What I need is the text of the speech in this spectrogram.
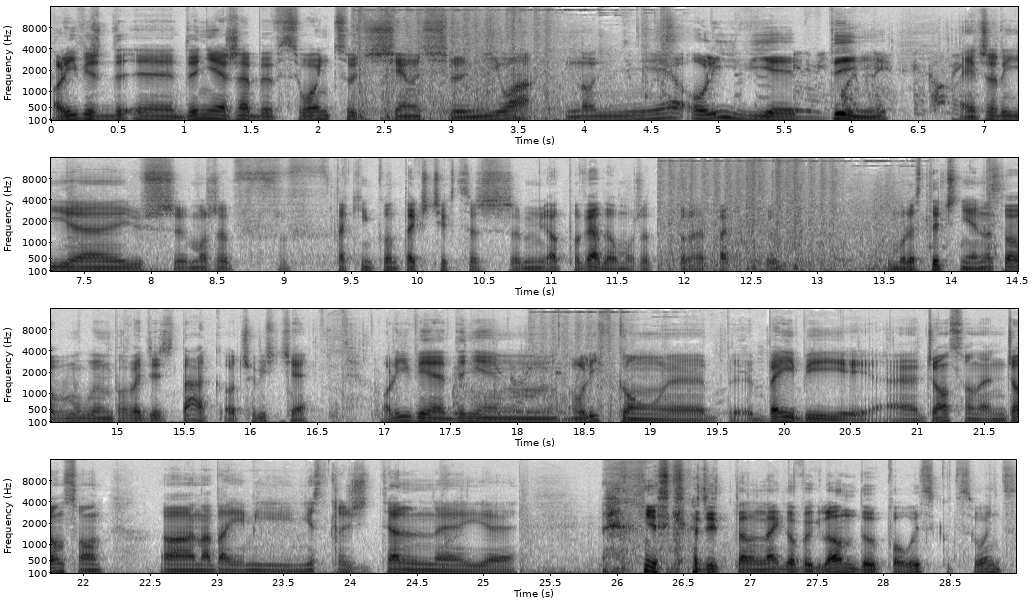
Oliwiesz dy, żeby w słońcu się ślniła? No nie oliwie dyni. A jeżeli e, już może w, w takim kontekście chcesz, żebym mi odpowiadał, może trochę tak humorystycznie, no to mógłbym powiedzieć tak, oczywiście. Oliwie dynię oliwką e, Baby e, Johnson Johnson e, nadaje mi nieskazitelnej e, nieskazitelnego wyglądu połysku w słońcu.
